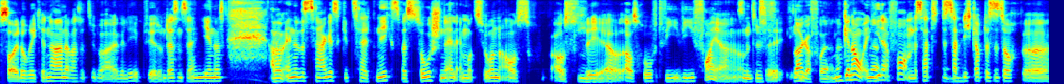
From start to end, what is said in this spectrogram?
Pseudo-Regionale, was jetzt überall gelebt wird und das und das und jenes. Aber am Ende des Tages gibt's halt nichts, was so schnell Emotionen aus, aus, Mhm. äh, ausruft wie, wie Feuer. Das und äh, Lagerfeuer, ne? Genau, in Ja. jeder Form. Das hat, das hat, ich glaube, das ist auch, äh,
